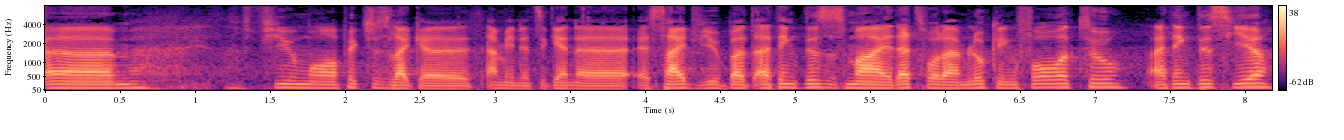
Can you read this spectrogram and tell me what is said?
Um, a few more pictures, like a, I mean, it's again a, a, side view, but I think this is my, that's what I'm looking forward to. I think this year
